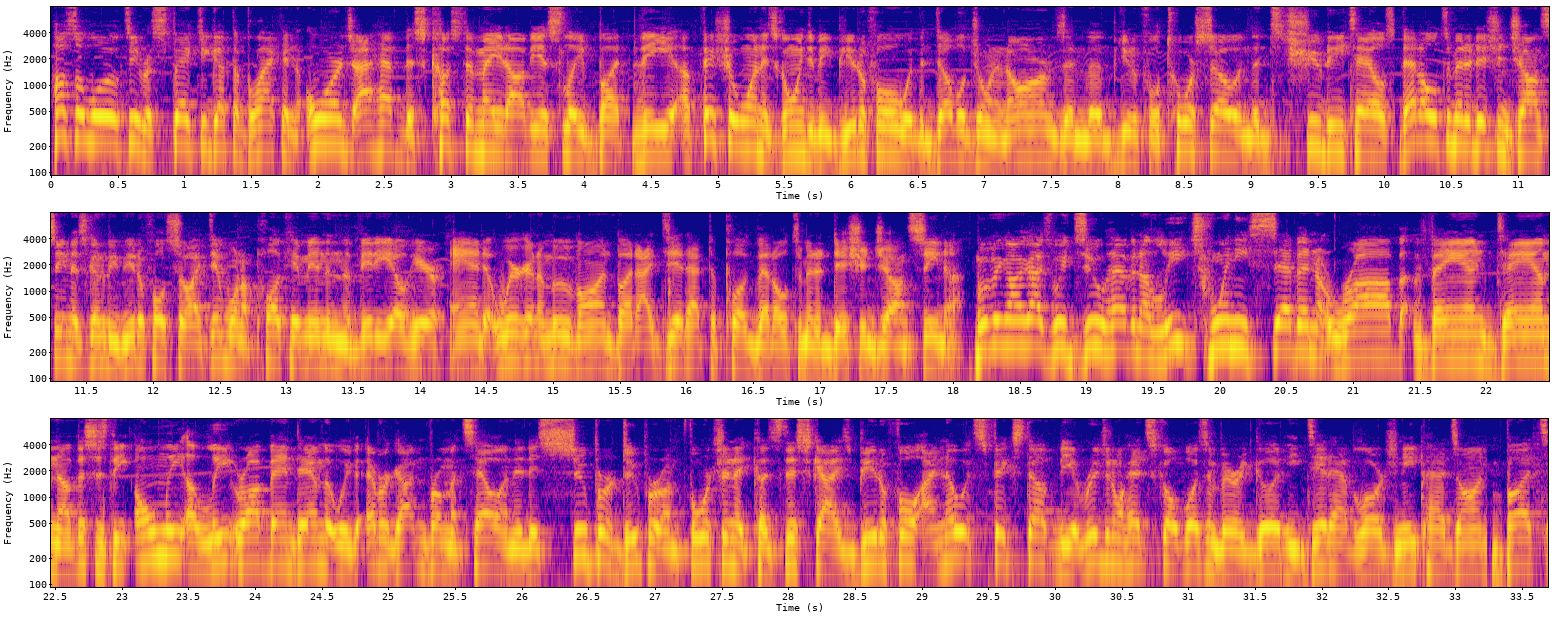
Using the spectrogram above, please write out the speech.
Hustle, loyalty, respect. You got the black and orange. I have this custom made, obviously, but the official one is going to be beautiful with the double jointed arms and the beautiful torso and the shoe details. That Ultimate Edition John Cena is going to be beautiful, so I did want to plug him in in the video here, and we're going to move on, but I did have to plug that Ultimate Edition John Cena. Moving on, guys, we do have an Elite 27 Rob Van Dam. Now, this is the only Elite Rob Van Dam that we've ever gotten from Mattel, and it is super duper unfortunate because this guy is beautiful. I know it's fixed up. The original head sculpt wasn't very good. He did have large knee pads on, but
